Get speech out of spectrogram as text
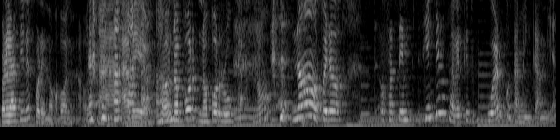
Pero las tienes por enojona, o sea, a ver, no, no por, no por ruca, ¿no? No, pero, o sea, te, sí empiezas a ver que tu cuerpo también cambia.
